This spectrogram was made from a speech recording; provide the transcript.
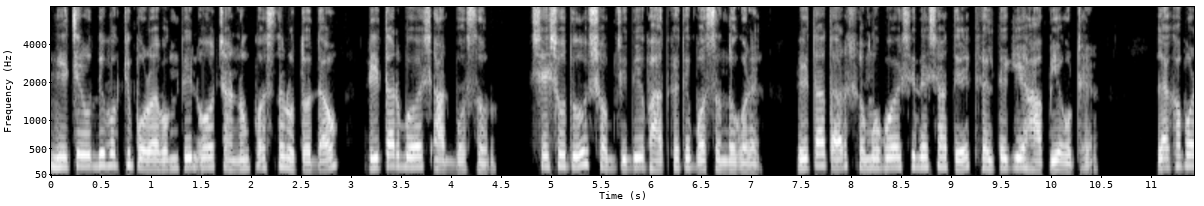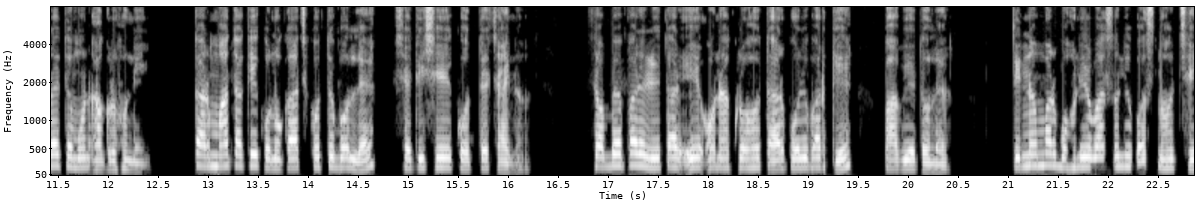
নিচের উদ্দীপকটি পড়ো এবং তিন ও চার নং প্রশ্নের উত্তর দাও। রিতার বয়স আট বছর। সে শুধু সবজি দিয়ে ভাত খেতে পছন্দ করে। রিতা তার সমবয়সীদের সাথে খেলতে গিয়ে হাঁপিয়ে ওঠে। লেখাপড়ায় তেমন আগ্রহ নেই। তার মা তাকে কোনো কাজ করতে বললে সেটি সে করতে চায় না। সব ব্যাপারে রিতার এ অনাগ্রহ তার পরিবারকে ভাবিয়ে তোলে। তিন নম্বর বহুনির্বাচনী প্রশ্ন হচ্ছে,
